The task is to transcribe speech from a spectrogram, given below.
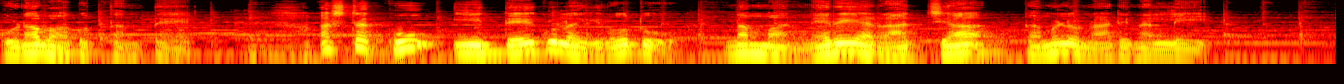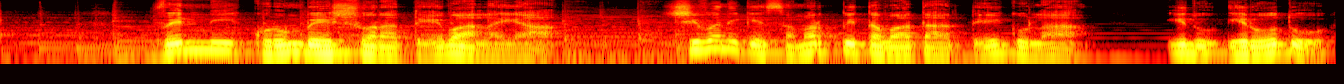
ಗುಣವಾಗುತ್ತಂತೆ. ಅಷ್ಟಕ್ಕೂ ಈ ದೇಗುಲ ಇರೋದು ನಮ್ಮ ನೆರೆಯ ರಾಜ್ಯ, ತಮಿಳುನಾಡಿನಲ್ಲಿ. ವೆನ್ನಿ ಕುರುಂಬೇಶ್ವರ ದೇವಾಲಯ, ಶಿವನಿಗೆ ಸಮರ್ಪಿತವಾದ ದೇಗುಲ. ಇದು ಇರೋದು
